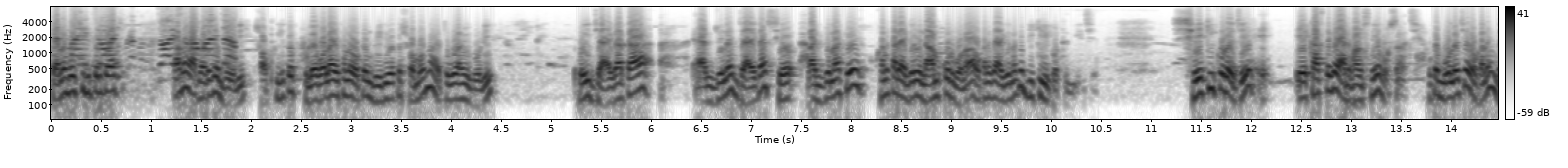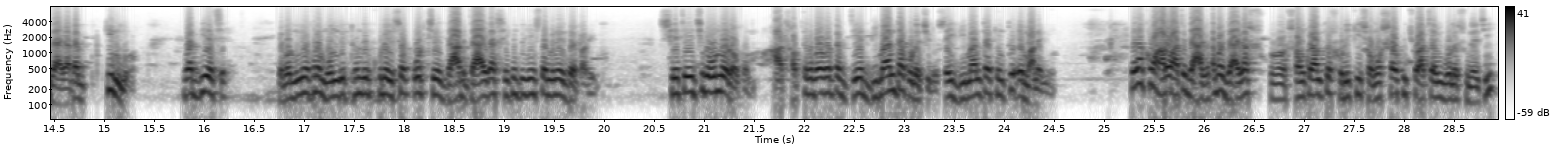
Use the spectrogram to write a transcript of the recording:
কেন বেশি বিতর্ক আছে? কারণ আপনাদেরকে বলি সবকিছু তো খুলে বলা এখানে ওপেন ভিডিওতে সম্ভব নয় তবু আমি বলি ওই জায়গাটা একজনের জায়গা সে আরেকজনাকে ওখানকার একজনের নাম করব না ওখানকার একজনকে বিক্রি করতে দিয়েছে। সে কি করেছে? এ- এর কাছ থেকে অ্যাডভান্স নিয়ে বসে আছে। ওকে বলেছে ওখানে জায়গাটা কিনবো। এবার দিয়েছে। এবার উনি ওখানে মন্দির টন্দির খুলে এইসব করছে যার জায়গা সে কিন্তু জিনিসটা মেনে নিতে পারেনি। সে চেয়েছিল অন্যরকম। আর সব থেকে বড় কথা, যে ডিমান্ডটা করেছিল, সেই ডিমান্ডটা কিন্তু এ মানেনি। এরকম আরও আছে, জায়গা তারপর জায়গা সংক্রান্ত শরীরী সমস্যাও কিছু আছে, আমি বলে শুনেছি।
